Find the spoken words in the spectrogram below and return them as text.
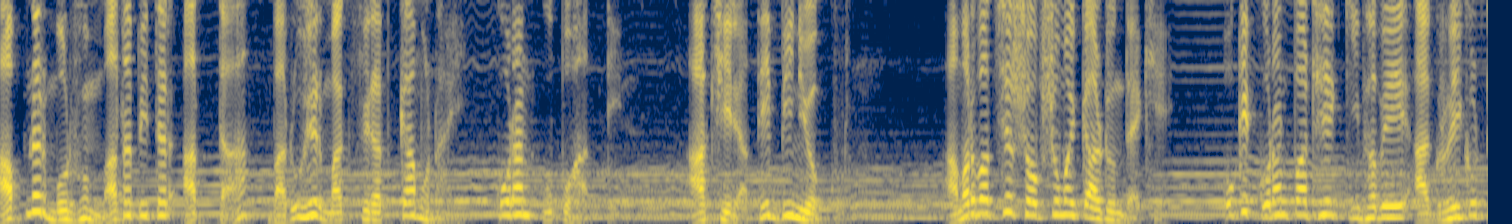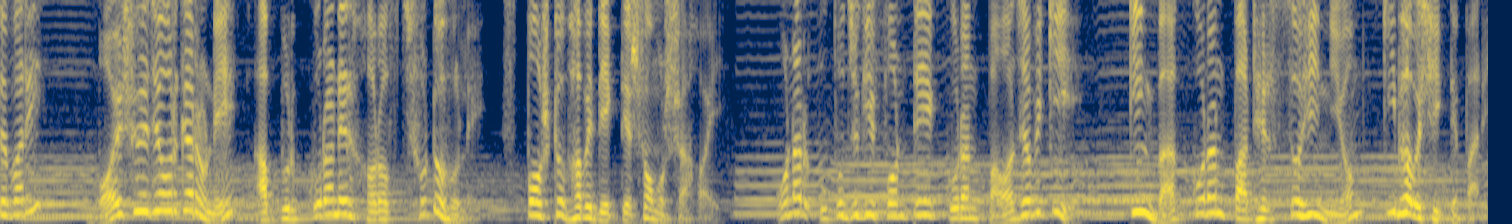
আপনার মরহুম মাতা পিতার আত্মা বা রুহের মাগফিরাত কামনায় কোরআন উপহার দিন। আখিরাতে বিনিয়োগ করুন। আমার বাচ্চা সবসময় কার্টুন দেখে। ওকে কোরআন পাঠে কীভাবে আগ্রহী করতে পারি? বয়স হয়ে যাওয়ার কারণে আব্বুর কোরআনের হরফ ছোট হলে স্পষ্টভাবে দেখতে সমস্যা হয়। ওনার উপযোগী ফন্টে কোরআন পাওয়া যাবে কি? কিংবা কোরআন পাঠের সহি নিয়ম কীভাবে শিখতে পারি?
